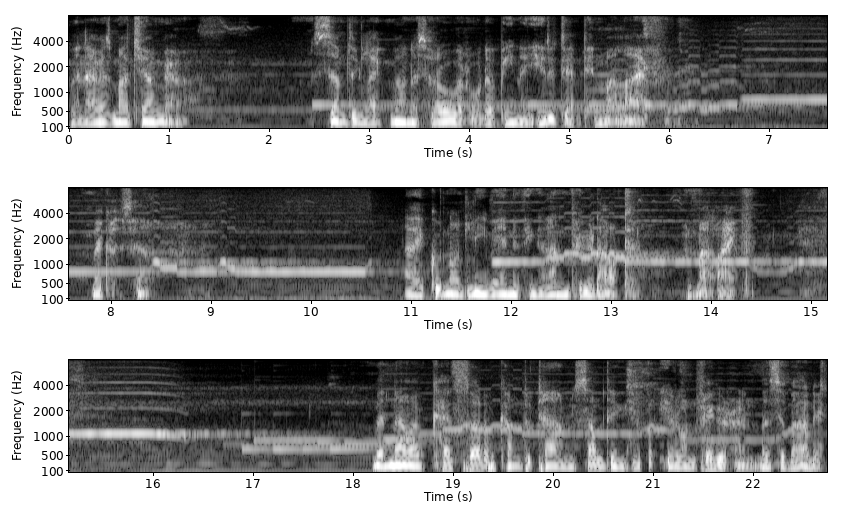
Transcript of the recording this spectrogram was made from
When I was much younger, something like Manasarovar would have been an irritant in my life because uh, I could not leave anything unfigured out in my life. But now I've sort of come to terms, some things you, you don't figure and that's about it.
